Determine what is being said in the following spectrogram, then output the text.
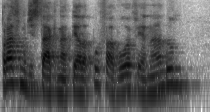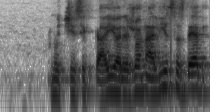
Próximo destaque na tela, por favor, Fernando. Notícia que está aí, olha, jornalistas devem.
